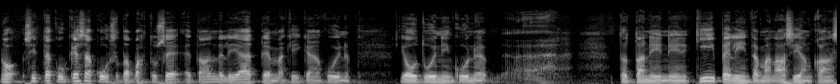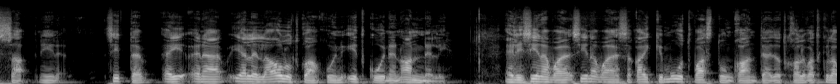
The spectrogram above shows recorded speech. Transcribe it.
No sitten kun kesäkuussa tapahtui se, että Anneli Jäätteenmäki ikään kuin joutui niin kuin, äh, tota niin, niin, kiipeliin tämän asian kanssa, niin sitten ei enää jäljellä ollutkaan kuin itkuinen Anneli. Eli siinä vaiheessa, siinä vaiheessa kaikki muut vastuunkantajat, jotka olivat kyllä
